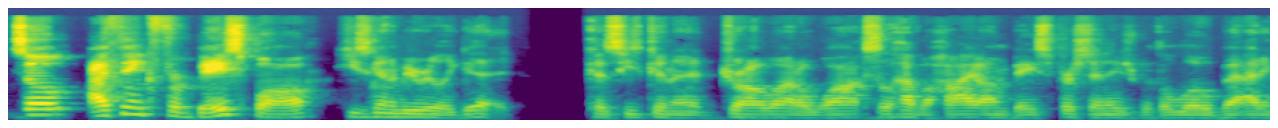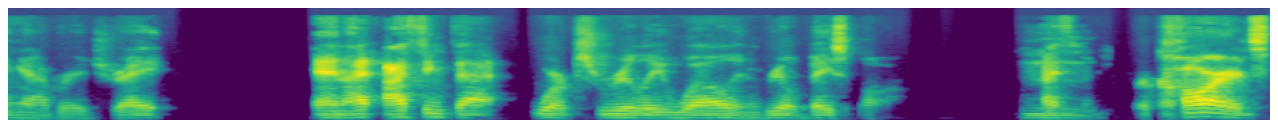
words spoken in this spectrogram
So I think for baseball, he's going to be really good because he's going to draw a lot of walks. He'll have a high on base percentage with a low batting average, right? And I, I think that works really well in real baseball. Mm. I think for cards,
